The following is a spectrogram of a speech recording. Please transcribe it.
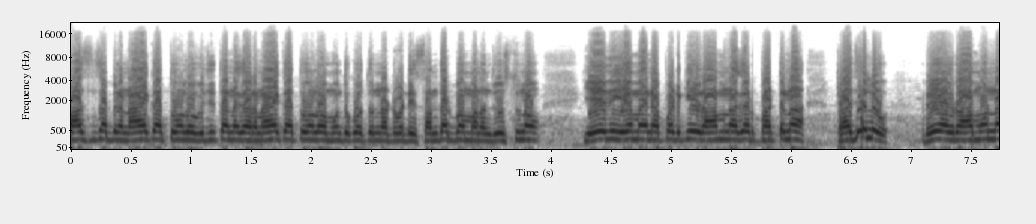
శాసనసభ్యుల నాయకత్వంలో విజితన్న గారి నాయకత్వంలో ముందుకుతున్నటువంటి సందర్భం మనం చూస్తున్నాం. ఏది ఏమైనప్పటికీ రామ్నగర్ పట్టణ ప్రజలు రే రామున్న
